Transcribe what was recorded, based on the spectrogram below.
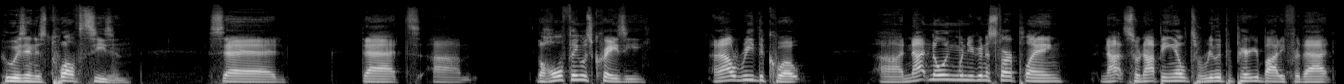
who is in his 12th season, said that um, the whole thing was crazy, and I'll read the quote: uh, "Not knowing when you're going to start playing, not so not being able to really prepare your body for that."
